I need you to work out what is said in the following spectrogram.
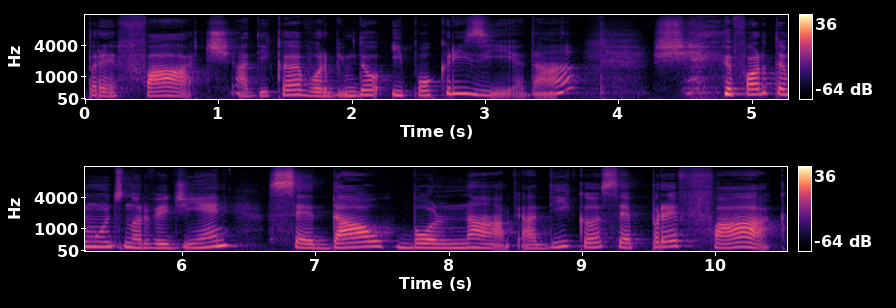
prefaci, adică vorbim de o ipocrizie, da? Și foarte mulți norvegieni se dau bolnavi, adică se prefac,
